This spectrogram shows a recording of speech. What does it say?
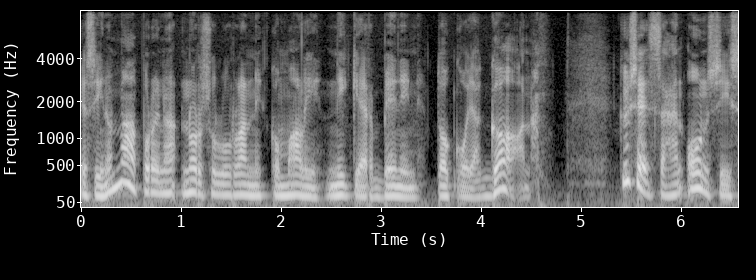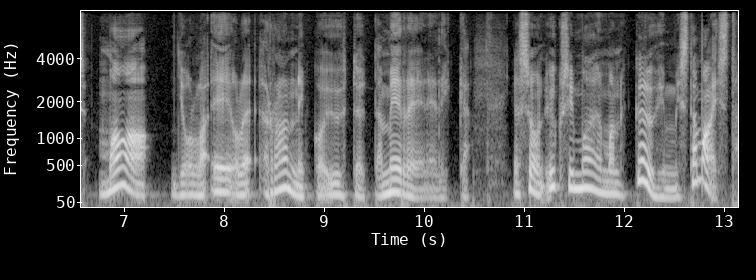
ja siinä on naapurina Norsulurannikko, Mali, Niger, Benin, Togo ja Gaana. Kyseessähän on siis maa, jolla ei ole rannikkoyhteyttä mereen, eli, ja se on yksi maailman köyhimmistä maista.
